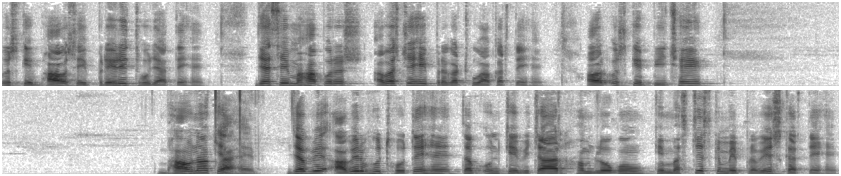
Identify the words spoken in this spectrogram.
उसके भाव से प्रेरित हो जाते हैं। जैसे महापुरुष अवश्य ही प्रकट हुआ करते हैं और उसके पीछे भावना क्या है? जब वे आविर्भूत होते हैं, तब उनके विचार हम लोगों के मस्तिष्क में प्रवेश करते हैं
